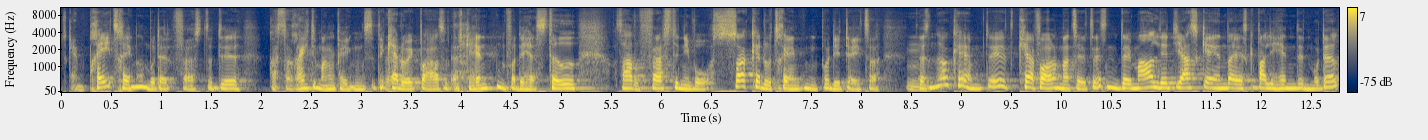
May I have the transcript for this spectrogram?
skal have en prætrænet model først, og det koster rigtig mange penge, så det kan du ikke bare, så du skal hente den fra det her sted, og så har du første niveau, og så kan du træne den på dit data. Mm. Det er sådan, okay, det kan jeg forholde mig til. Det er, sådan, det er meget lidt, jeg skal ændre, jeg skal bare lige hente en model,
